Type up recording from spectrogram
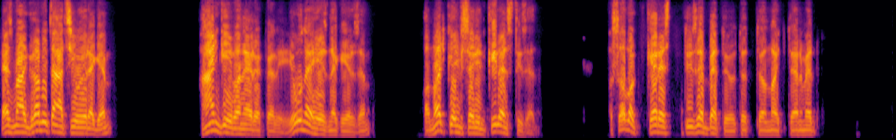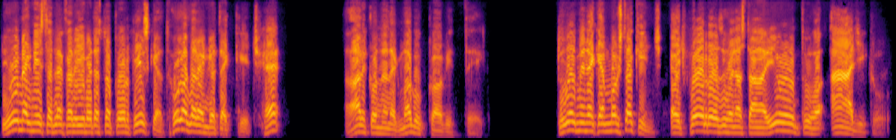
Ez már gravitáció, öregem! Hány G van erre felé? Jó nehéznek érzem. A nagykönyv szerint kilenc tized. A szavak keresztűze betöltötte a nagy termed. Jól megnézted lefelé ezt a porfészket? Hol az a rengeteg kics, he? Harkonnenek magukkal vitték. Tudod, mi nekem most a kincs? Egy forró zuhany, aztán a jó puha ágyikó.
